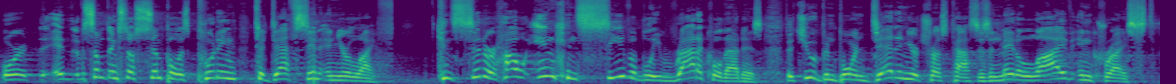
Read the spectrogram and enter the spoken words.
or eh, something so simple as putting to death sin in your life. Consider how inconceivably radical that is that you have been born dead in your trespasses and made alive in Christ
